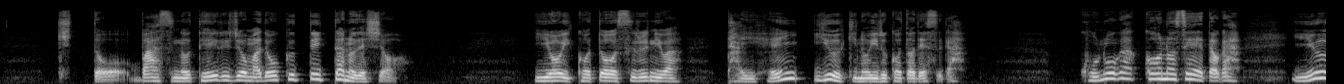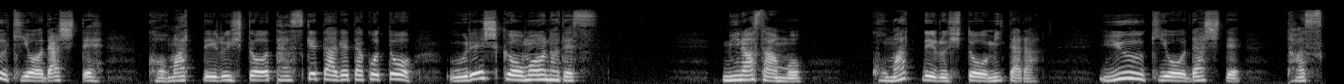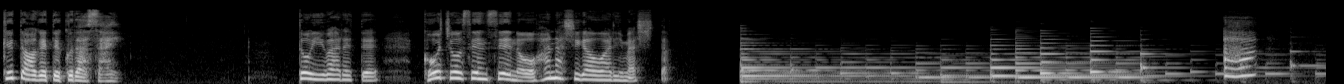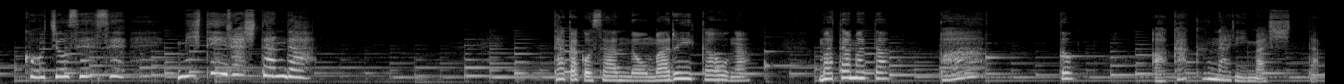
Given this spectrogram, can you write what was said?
とバスの停留所まで送っていったのでしょう。良いことをするには大変勇気のいることですが、この学校の生徒が勇気を出して困っている人を助けてあげたことを嬉しく思うのです。皆さんも困っている人を見たら勇気を出して助けてあげてください。と言われて校長先生のお話が終わりました。あ校長先生見ていらしたんだ貴子さんの丸い顔がまたまたパーッと赤くなりました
